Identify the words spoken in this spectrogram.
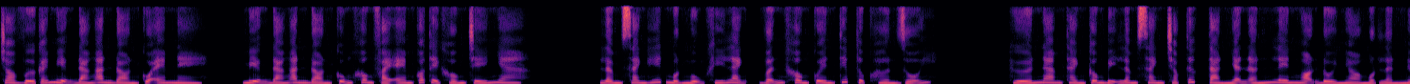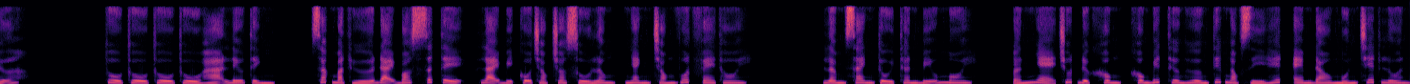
Cho vừa cái miệng đáng ăn đòn của em nè, miệng đáng ăn đòn cũng không phải em có thể khống chế nha. Lâm xanh hít một ngụm khí lạnh, vẫn không quên tiếp tục hờn dỗi. Hứa nam thành công bị lâm xanh chọc tức tàn nhẫn ấn lên ngọn đồi nhỏ một lần nữa. Thù thù thù thù hạ lưu tình, Sắc mặt hứa đại boss rất tệ, lại bị cô chọc cho xù lông, nhanh chóng vuốt ve thôi. Lâm xanh tủi thân bĩu môi, ấn nhẹ chút được không, không biết thương hương tiếc ngọc gì hết, em đau muốn chết luôn.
